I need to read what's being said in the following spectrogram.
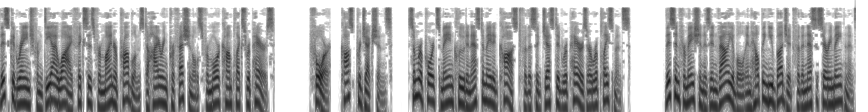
This could range from DIY fixes for minor problems to hiring professionals for more complex repairs. 4. Cost projections. Some reports may include an estimated cost for the suggested repairs or replacements. This information is invaluable in helping you budget for the necessary maintenance.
